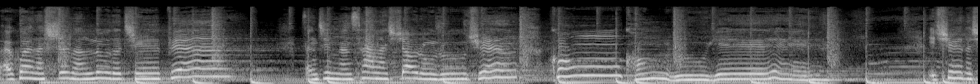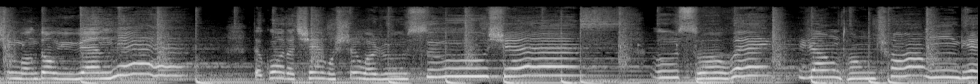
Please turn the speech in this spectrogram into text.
徘徊在石板路的街边，曾经的灿烂笑容如卷，空空如也。一切的星光都已远灭，得过的结果是我如速写，无所同。重叠，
